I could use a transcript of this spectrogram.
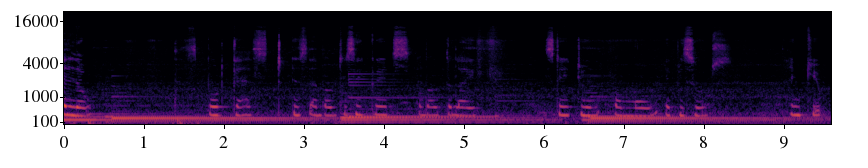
Hello, this podcast is about the secrets about the life. Stay tuned for more episodes. Thank you.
